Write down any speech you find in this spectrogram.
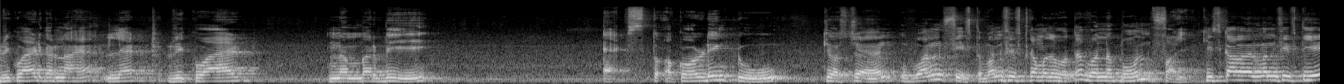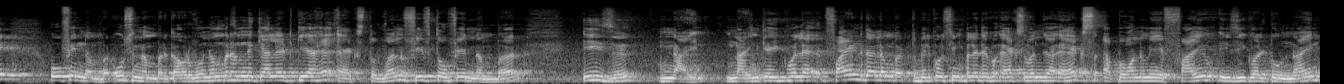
रिक्वायर्ड करना है। Let required number be x तो according to question one fifth one fifth का मतलब होता है वन अपॉन फाइव किसका वन फिफ्थ ये? ऑफ़ ए नंबर उस नंबर का। और वो नंबर हमने क्या लेट किया है? एक्स तो one fifth of a number is nine nine के इक्वल है. फाइंड द नंबर तो बिल्कुल सिंपल है. देखो एक्स बन जा एक्स अपॉन में five is equal to nine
